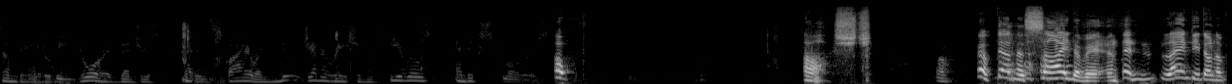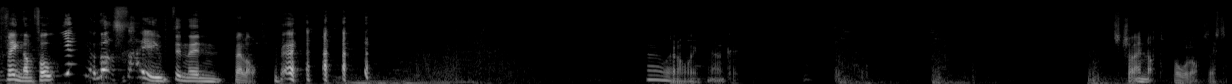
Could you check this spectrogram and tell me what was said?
someday it'll be your adventures that inspire a new generation of heroes and explorers. Oh. Oh, sh- Oh. Fell down the side of it and then landed on a thing and thought, yeah, I got saved, and then fell off. oh, where are we? Okay. Let's try not to fall off this.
